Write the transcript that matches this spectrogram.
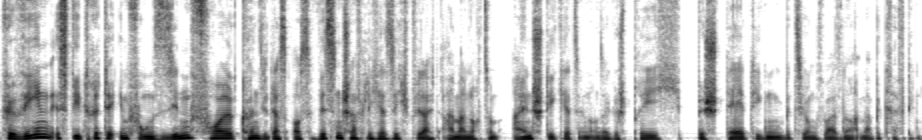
Für wen ist die dritte Impfung sinnvoll? Können Sie das aus wissenschaftlicher Sicht vielleicht einmal noch zum Einstieg jetzt in unser Gespräch bestätigen bzw. noch einmal bekräftigen?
